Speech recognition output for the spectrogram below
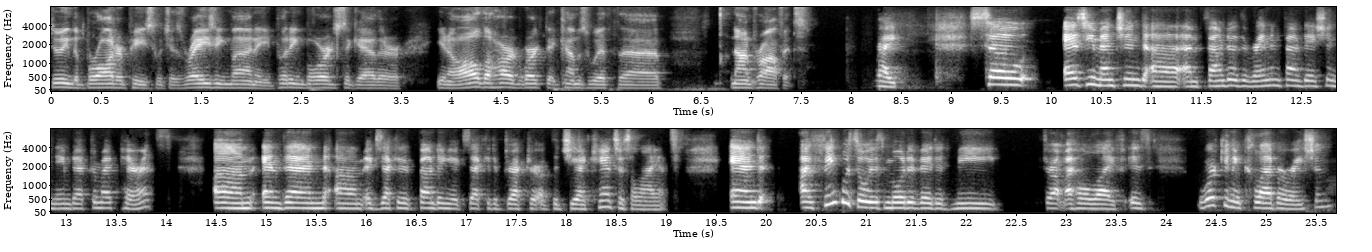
doing the broader piece, which is raising money, putting boards together, you know, all the hard work that comes with uh, nonprofits. Right. So, as you mentioned, uh, I'm founder of the Raymond Foundation, named after my parents, um, and then um, executive founding executive director of the GI Cancers Alliance. And I think what's always motivated me throughout my whole life is working in collaboration.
